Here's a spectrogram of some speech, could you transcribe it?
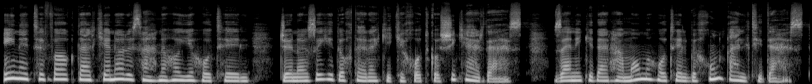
این اتفاق در کنار صحنه های هتل جنازه دخترکی که خودکشی کرده است زنی که در حمام هتل به خون قلتیده است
